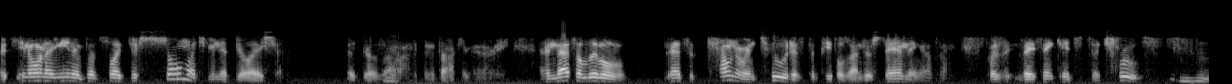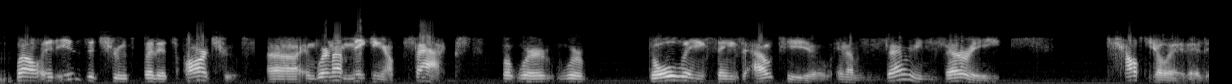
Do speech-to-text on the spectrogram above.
It's you know what I mean? But it's like there's so much manipulation that goes on in a documentary, and that's a little that's counterintuitive to people's understanding of them because they think it's the truth. hmm Well, it is the truth, but it's our truth, uh, and we're not making up facts, but we're we're doling things out to you in a very, very calculated,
